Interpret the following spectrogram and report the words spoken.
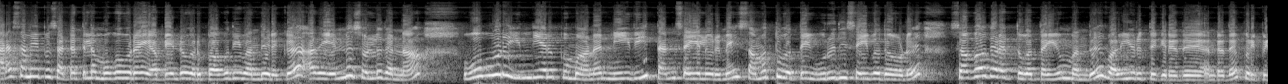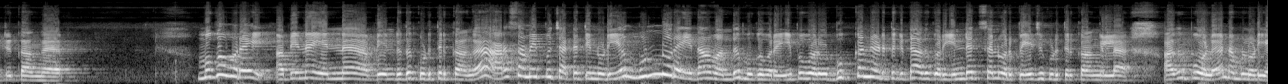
அரசமைப்பு சட்டத்தில் முகவுரை அப்படின்ற ஒரு பகுதி வந்து இருக்கு அது என்ன சொல்லுதுன்னா ஒவ்வொரு இந்தியருக்குமான நீதி தன் செயலுரிமை சமத்துவத்தை உறுதி செய்வதோடு சகோதரத்துவத்தையும் வந்து வலியுறுத்துகிறது என்றதை குறிப்பிட்டிருக்காங்க. முகவுரை அப்படின்னா என்ன அப்படின்றது கொடுத்துருக்காங்க. அரசமைப்பு சட்டத்தினுடைய முன்னுரை தான் வந்து முகவுரை. இப்போ ஒரு புக்குன்னு எடுத்துக்கிட்டு அதுக்கு ஒரு இண்டெக்ஷன் ஒரு பேஜ் கொடுத்துருக்காங்கல்ல. அதுபோல நம்மளுடைய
